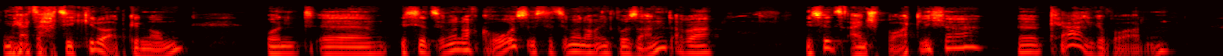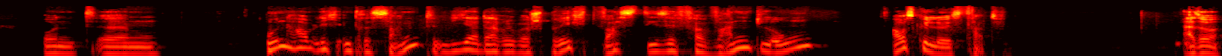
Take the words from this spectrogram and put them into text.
mehr als 80 Kilo abgenommen und äh, ist jetzt immer noch groß, ist jetzt immer noch imposant, aber ist jetzt ein sportlicher äh, Kerl geworden. Und ähm, unheimlich interessant, wie er darüber spricht, was diese Verwandlung ausgelöst hat. Also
